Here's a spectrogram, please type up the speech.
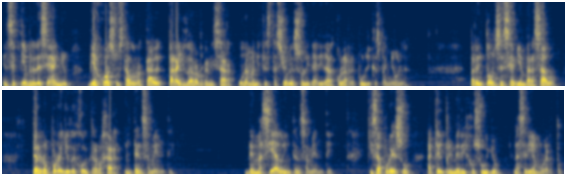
En septiembre de ese año viajó a su estado natal para ayudar a organizar una manifestación en solidaridad con la República Española. Para entonces se había embarazado, pero no por ello dejó de trabajar intensamente. Demasiado intensamente. Quizá por eso aquel primer hijo suyo nacería muerto.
